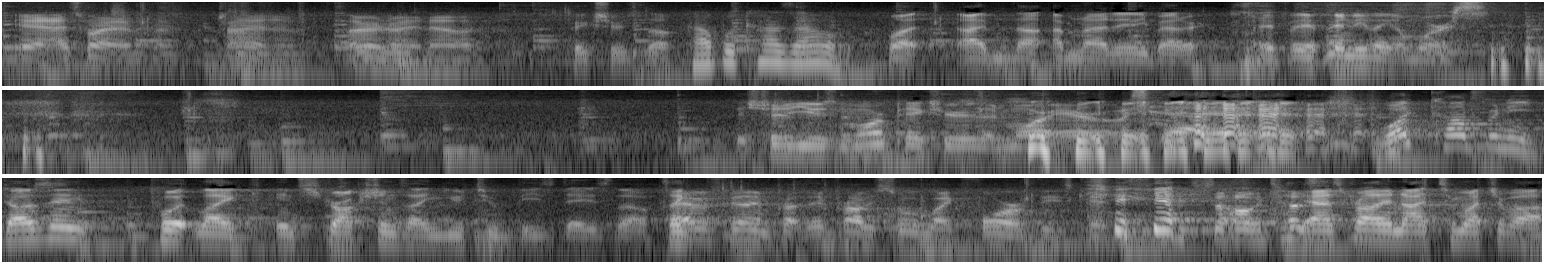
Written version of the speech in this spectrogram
Yeah, that's why I'm, I'm trying to learn right now. Pictures though. help a cuz out. What? I'm not. I'm not any better. If, if anything, I'm worse. They should have used more pictures and more arrows. what company doesn't put like instructions on YouTube these days though? It's I like, have a feeling pro- they probably sold like four of these kits. so it doesn't. yeah, it's probably not too much of a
